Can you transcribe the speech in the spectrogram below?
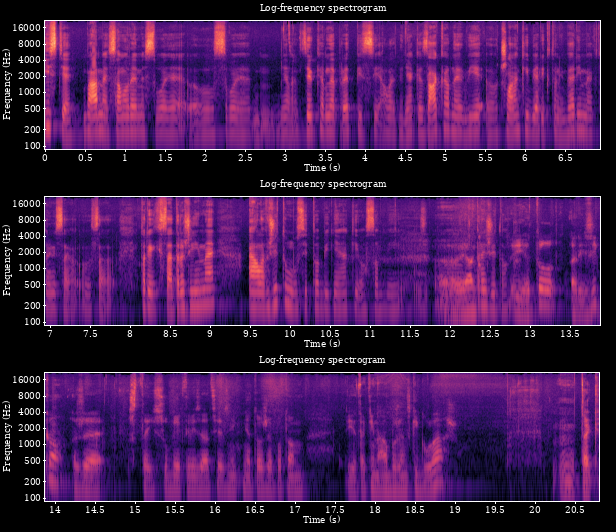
Isté, máme samozrejme svoje, e, svoje nielen cirkevné predpisy, ale nejaké základné vie, e, články viery, ktorým veríme, ktorým sa, sa, ktorých sa držíme, ale vždy tu musí to byť nejaký osobný uh, Janko, prežitok. Je to riziko, že z tej subjektivizácie vznikne to, že potom je taký náboženský guláš? Mm, tak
